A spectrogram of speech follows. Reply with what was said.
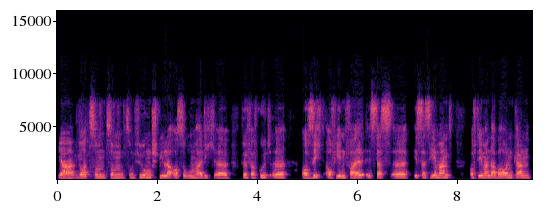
ja, dort zum, zum, zum Führungsspieler auszurufen, halte ich für verfrüht. Auf Sicht auf jeden Fall ist das, ist das jemand, auf den man da bauen kann.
